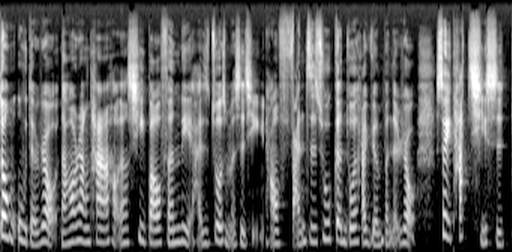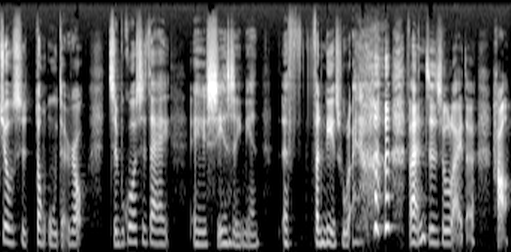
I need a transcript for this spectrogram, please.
动物的肉，然后让它好像细胞分裂，还是做什么事情，然后繁殖出更多它原本的肉，所以它其实就是动物的肉，只不过是在诶实验室里面呃分裂出来的，呵 呵繁殖出来的。好，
